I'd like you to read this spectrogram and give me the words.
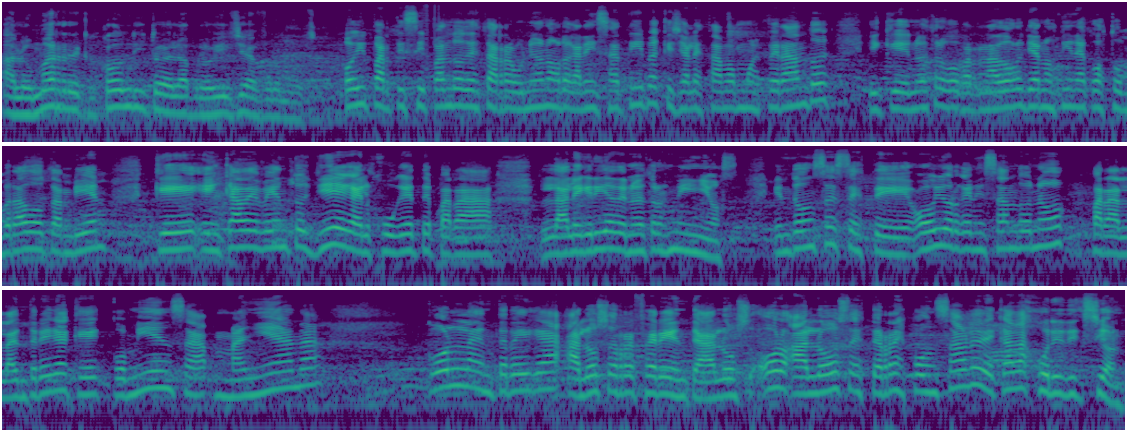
a lo más recóndito de la provincia de Formosa. Hoy participando de esta reunión organizativa que ya le estábamos esperando y que nuestro gobernador ya nos acostumbrado también que en cada evento llega el juguete para la alegría de nuestros niños. Entonces, este, hoy organizándonos para la entrega que comienza mañana con la entrega a los referentes, a los, este, responsables de cada jurisdicción.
